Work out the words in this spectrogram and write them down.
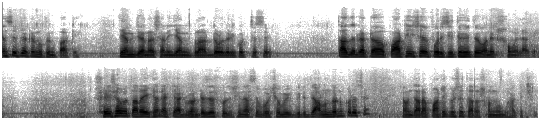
এনসিপি একটা নতুন party. Young generation young blood দৌড়াদৌড়ি করতেছে। তাদের একটা পার্টি হিসেবে পরিচিত হইতে অনেক সময় লাগে। সেই হিসাবে তারা এখানে একটা অ্যাডভান্টেজেস পজিশনে আছে বৈষম্যিক বিরুদ্ধে আন্দোলন করেছে এবং যারা পার্টি করছে তারা সম্মুখ ভাগে ছিল।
